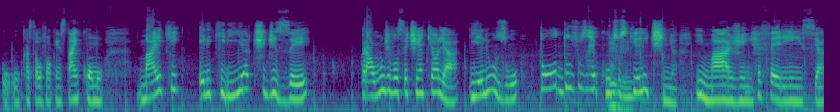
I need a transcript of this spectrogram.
o, o Castelo Falkenstein como Mike, ele queria te dizer para onde você tinha que olhar. E ele usou todos os recursos Uhum. que ele tinha: imagem, referência,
